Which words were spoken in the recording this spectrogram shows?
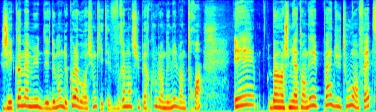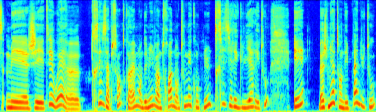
j'ai quand même eu des demandes de collaboration qui étaient vraiment super cool en 2023. Et ben je m'y attendais pas du tout en fait, mais j'ai été ouais euh, très absente quand même en 2023 dans tous mes contenus, très irrégulière et tout. Et bah je m'y attendais pas du tout,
